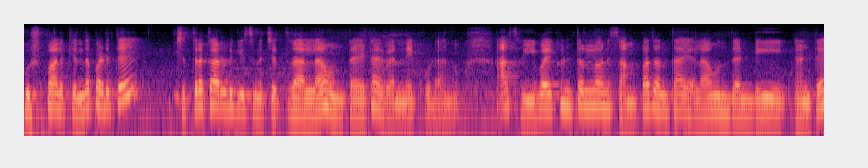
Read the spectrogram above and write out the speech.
పుష్పాల కింద పడితే చిత్రకారుడు గీసిన చిత్రాల్లా ఉంటాయట అవన్నీ కూడాను. ఆ శ్రీవైకుంఠంలోని సంపద అంతా ఎలా ఉందండి అంటే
